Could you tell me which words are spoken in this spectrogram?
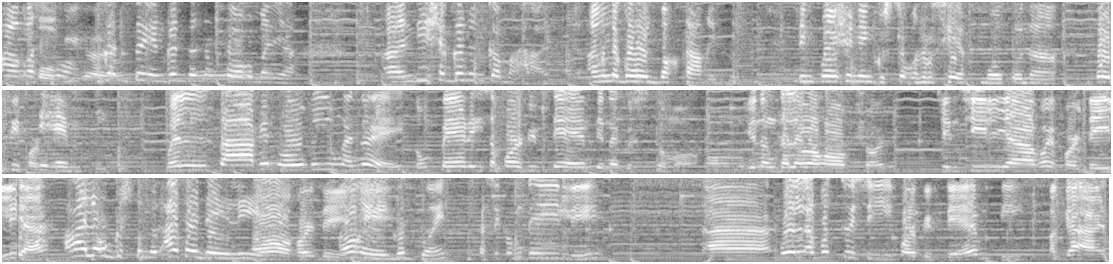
angas mo. Ang ganda, ang ganda ng forma niya. Ah, hindi siya ganun kamahal. Ang nag-hold back sa akin doon. Sing presyo na yung gusto ko ng CF Moto na 450 MT. Well, sa akin, okay yung ano eh. Comparing sa 450 MT na gusto mo. Kung yun ang dalawang option. Chinchilla ako eh, for daily ah. Akala ko gusto mo, ah, for daily. Oo, for daily. Okay, good point. Kasi kung daily, sa, well, abot ko si 450 MP, magaan.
